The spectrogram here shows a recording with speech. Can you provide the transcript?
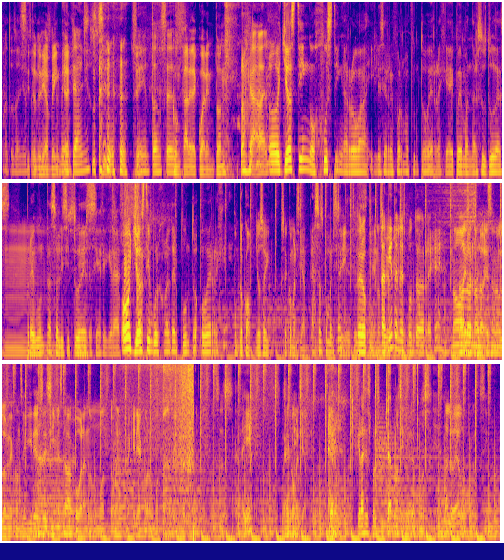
¿Cuántos años? Sí, tendría 20 años. Sí. Sí, Sí. entonces. Con cara de cuarentón. cabal. O Justin o Justin arroba iglesiareforma.org. Ahí pueden mandar sus dudas. Preguntas, Mm, solicitudes. Sí, sí, gracias. O justinburholder.org. Punto com. Yo soy, soy comerciante. Ah, sos comerciante. Sí. entonces, Pero Sí, no también tenés punto .org. No, eso, no lo, eso no lo logré conseguir. Ese sí me estaba Ah. cobrando un montón. Bueno, me quería cobrar un montón. Entonces, Ahí. Bueno, comerciante. Pero gracias por escucharnos y nos vemos Hasta luego. próximo.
